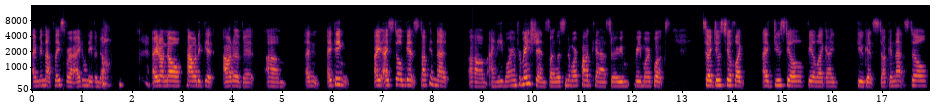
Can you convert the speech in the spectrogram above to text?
I'm in that place where I don't even know. I don't know how to get out of it. Um, and I think I, I still get stuck in that. Um, I need more information, so I listen to more podcasts or read, read more books. So I do still feel like I do still feel like I do get stuck in that still,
